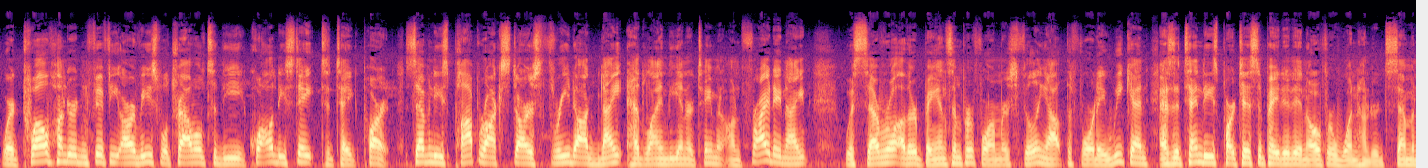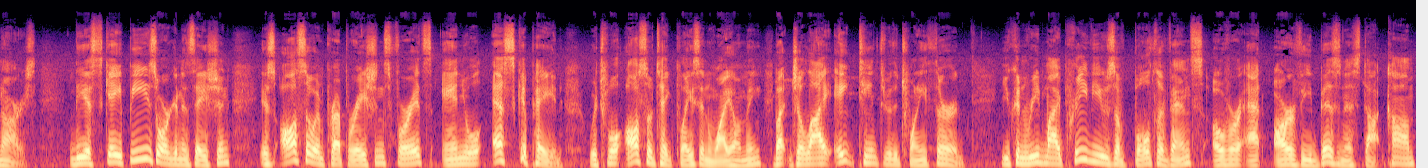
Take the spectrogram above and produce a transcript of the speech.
where 1,250 RVs will travel to the Equality State to take part. 70s pop rock stars Three Dog Night headlined the entertainment on Friday night, with several other bands and performers filling out the four day weekend as attendees participated in over 100 seminars. The Escapees organization is also in preparations for its annual Escapade, which will also take place in Wyoming, but July 18th through the 23rd. You can read my previews of both events over at rvbusiness.com,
